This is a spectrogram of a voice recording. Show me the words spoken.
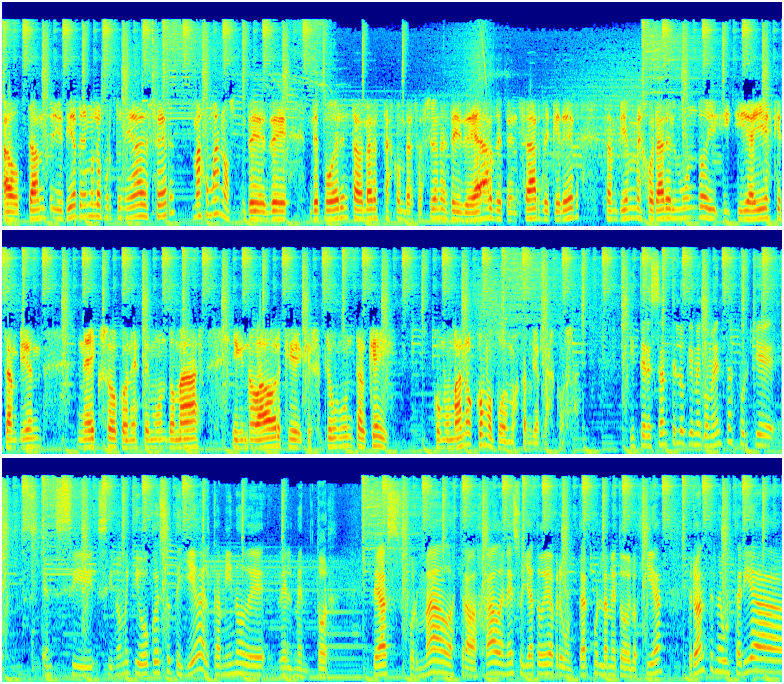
adoptando y hoy día tenemos la oportunidad de ser más humanos, de, de, de poder entablar estas conversaciones, de idear, de pensar, de querer también mejorar el mundo y, y, ahí es que también Nexo con este mundo más innovador que, que se pregunta, ok, como humano, ¿cómo podemos cambiar las cosas? Interesante lo que me comentas porque si, si no me equivoco eso te lleva al camino de, del mentor. Te has formado, has trabajado en eso, ya te voy a preguntar por la metodología, pero antes me gustaría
